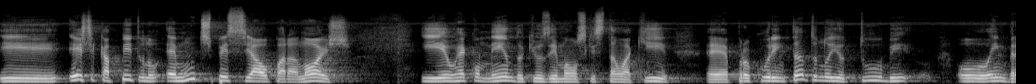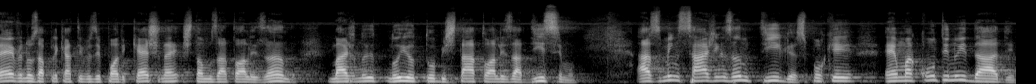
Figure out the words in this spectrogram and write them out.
E este capítulo é muito especial para nós, e eu recomendo que os irmãos que estão aqui é, procurem tanto no YouTube ou em breve nos aplicativos de podcast, né? estamos atualizando, mas no, no YouTube está atualizadíssimo, as mensagens antigas, porque é uma continuidade.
